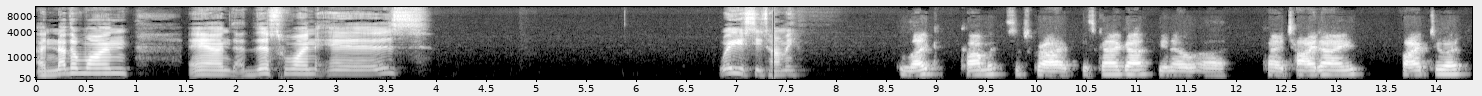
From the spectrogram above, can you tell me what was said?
another one, and this one is. What do you see, Tommy? Like, comment, subscribe. It's kind of got you know uh, kind of tie dye vibe to it.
